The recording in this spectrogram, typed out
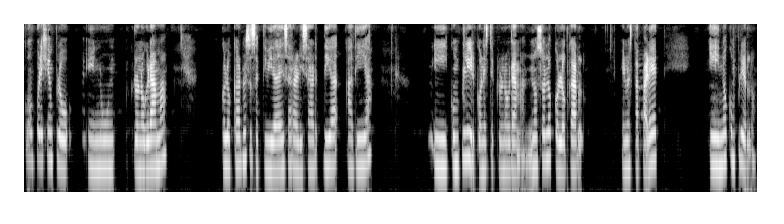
como por ejemplo en un cronograma, colocar nuestras actividades a realizar día a día y cumplir con este cronograma, no solo colocarlo en nuestra pared y no cumplirlo,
